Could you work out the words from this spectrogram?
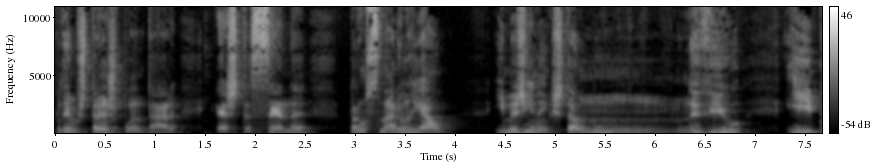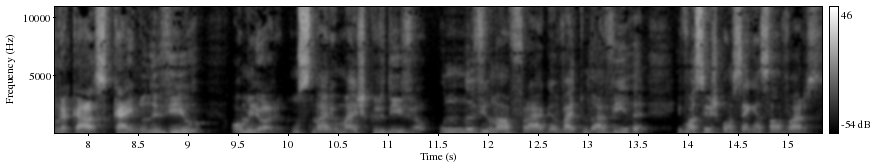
podemos transplantar esta cena para um cenário real. Imaginem que estão num navio e por acaso caem do navio, ou melhor, um cenário mais credível. O navio naufraga, vai tudo à vida e vocês conseguem salvar-se.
